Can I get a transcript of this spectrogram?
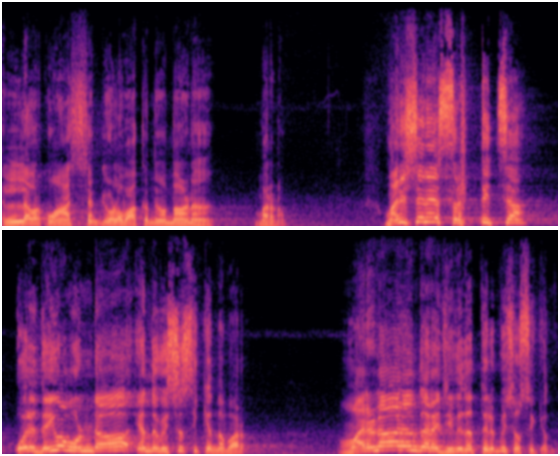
എല്ലാവർക്കും ആശങ്കയുളവാക്കുന്ന ഒന്നാണ് മരണം. മനുഷ്യനെ സൃഷ്ടിച്ച ഒരു ദൈവമുണ്ട് എന്ന് വിശ്വസിക്കുന്നവർ മരണാനന്തര ജീവിതത്തിലും വിശ്വസിക്കുന്നു.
